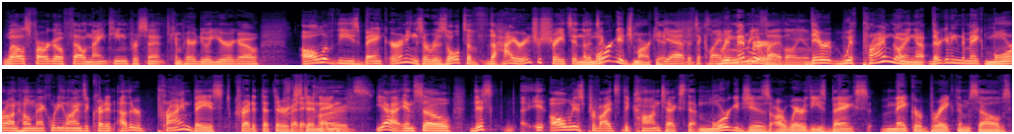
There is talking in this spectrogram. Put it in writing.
Wells Fargo fell 19% compared to a year ago. All of these bank earnings are a result of the higher interest rates in the, The dec- mortgage market. Yeah, the declining Remember, refi volume. they're with prime going up. They're getting to make more on home equity lines of credit, other prime-based credit that they're Credit extending. cards. Yeah, and so this it always provides the context that mortgages are where these banks make or break themselves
